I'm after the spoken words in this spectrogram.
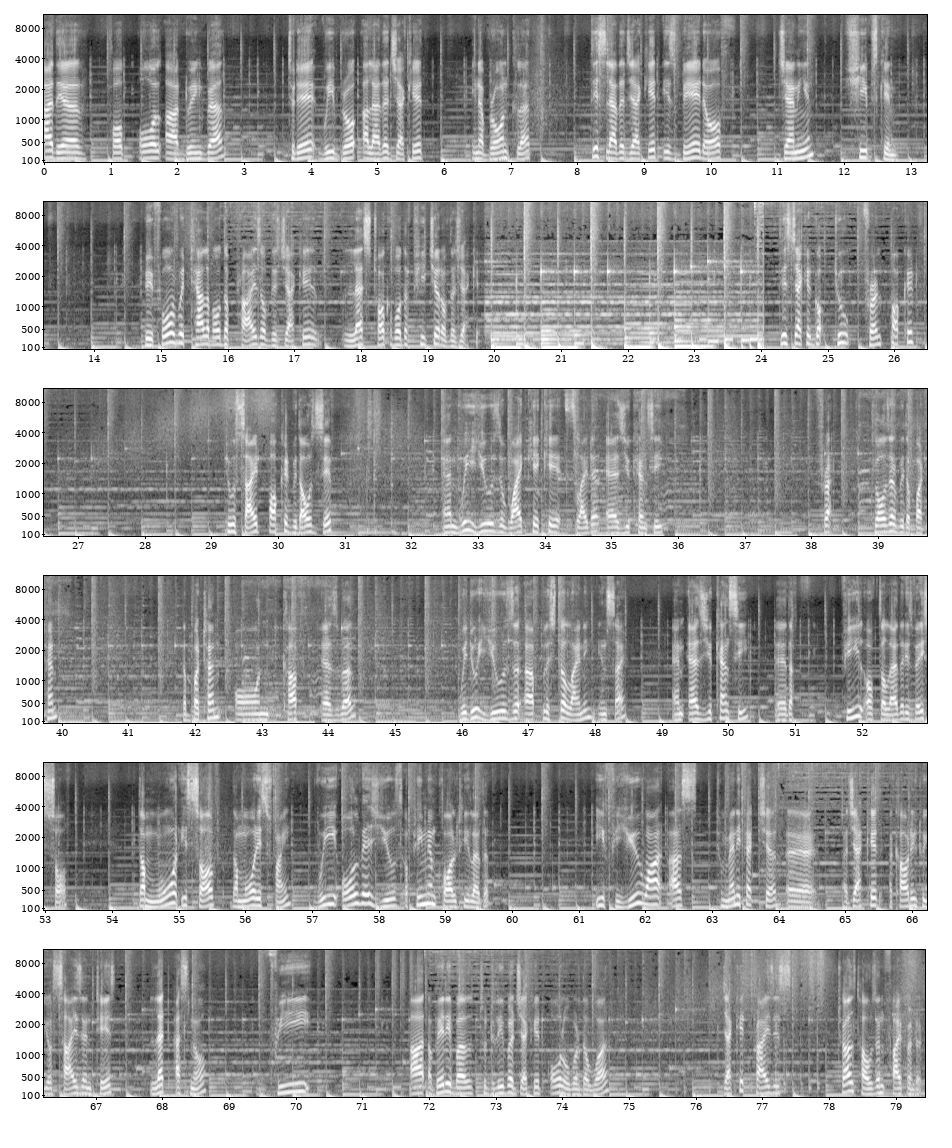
Hi there, hope all are doing well. Today we brought a leather jacket in a brown color. This leather jacket is made of genuine sheepskin. Before we tell about the price of this jacket, let's talk about the feature of the jacket. This jacket got two front pockets two side pocket without zip. And we use the YKK slider as you can see. Closer with a button. The button on cuff as well. We do use a polyester lining inside. And as you can see uh, the feel of the leather is very soft. The more is soft the more is fine we always use a premium quality leather. If you want us to manufacture uh, a jacket according to your size and taste, let us know. We are available to deliver jacket all over the world. Jacket price is 12,500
